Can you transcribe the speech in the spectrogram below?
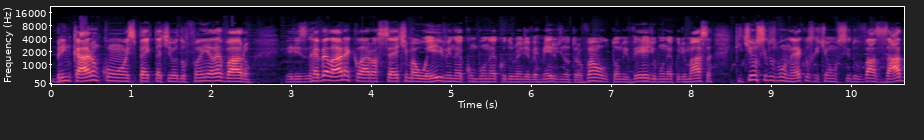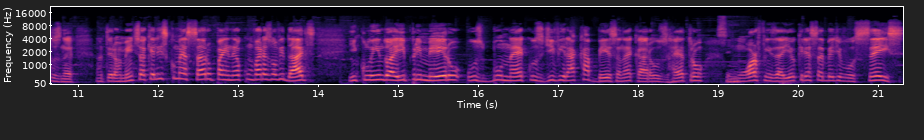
brincaram com a expectativa do fã e elevaram. Eles revelaram, é claro, a sétima Wave, né, com o boneco do Ranger Vermelho de No Trovão, o Tommy Verde, o boneco de massa, que tinham sido os bonecos que tinham sido vazados, né, anteriormente, só que eles começaram o painel com várias novidades, incluindo aí primeiro os bonecos de virar cabeça, né, cara, os Retro Morphins aí. Eu queria saber de vocês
